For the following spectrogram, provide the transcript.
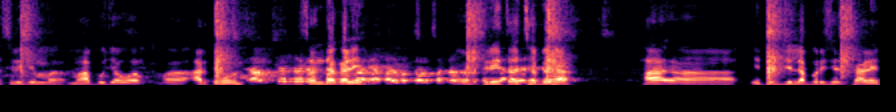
श्रीची म- महापूजा व आरती होऊन संध्याकाळी श्रीचा छबिना हा येथील जिल्हा परिषद शाळेत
